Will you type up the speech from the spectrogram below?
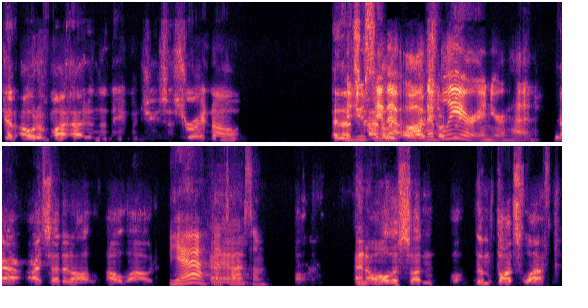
get out of my head in the name of Jesus right now. And Did you say that audibly or in your head? Yeah, I said it all out loud. Yeah, that's and, awesome. And all of a sudden, them thoughts left,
